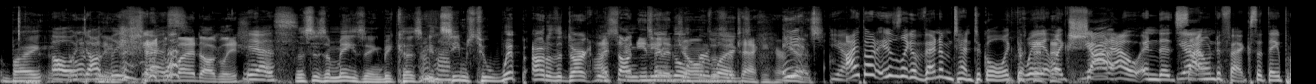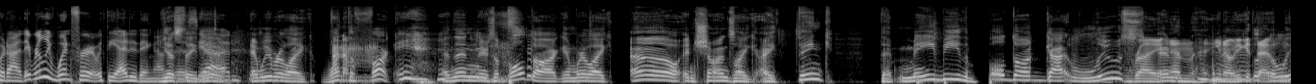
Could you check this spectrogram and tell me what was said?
by Oh, a dog leash. Tackled Yes. by a dog leash. Yes. This is amazing because it seems to whip out of the darkness. I thought and Indiana tangle Jones her was legs. attacking her. Yes. Yeah. I thought it was like a venom tentacle, like the way it like shot Yeah. out and the Yeah. sound effects that they put on it. They really went for it with the editing on Yes, this. they yeah. did. And we were like, what the fuck? And then there's a bulldog, and we're like, oh. And Sean's like, I think that maybe the bulldog got loose. Right, and, you know you get mm-hmm, that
